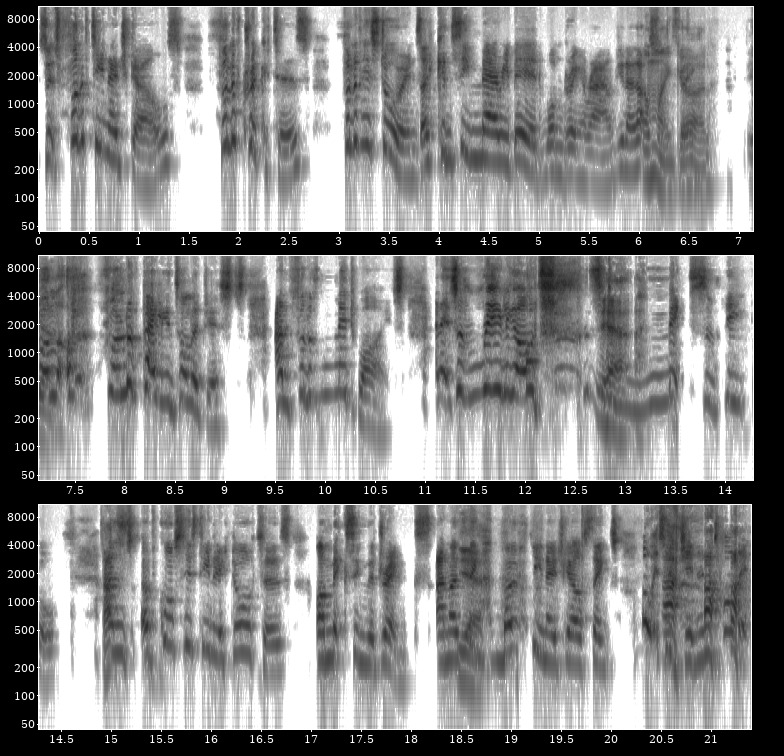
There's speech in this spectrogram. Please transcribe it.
so it's full of teenage girls full of cricketers full of historians i can see mary beard wandering around you know that Oh my god. full, Yeah. of, full of paleontologists and full of midwives. And it's a really odd Yeah. mix of people. That's- And of course, his teenage daughters are mixing the drinks. And I Yeah. think most teenage girls think, oh, it's a gin and tonic.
